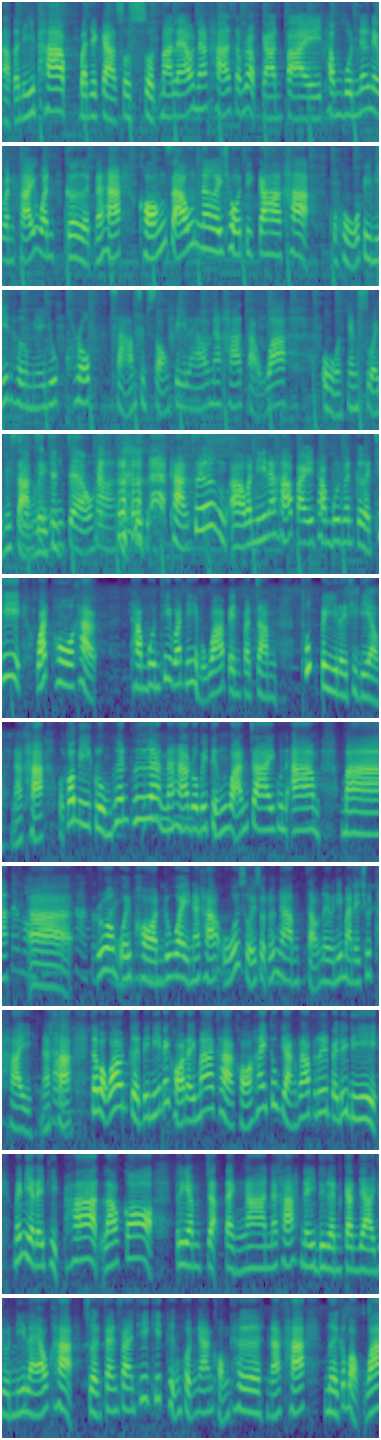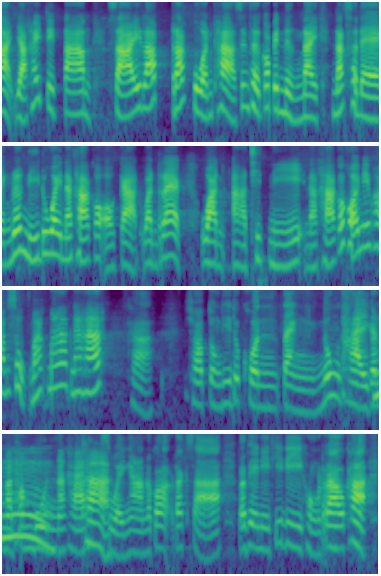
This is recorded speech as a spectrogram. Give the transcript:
อะตอนนี้ภาพบรรยากาศสดๆ มาแล้วนะคะสำหรับการไปทำบุญเนื่องในวันคล้ายวันเกิดนะคะ ของสาวเนยโชติกาค่ะ โอ้โห ปีนี้เธอมีอายุครบ 32 ปีแล้วนะคะ แต่ว่าโอ้ยังสวยไม่สางเลย30ยังแจ๋วค่ะ ค่ะ ซึ่งอ่าวันนี้นะคะไปทำบุญวันเกิดที่วัดโพค่ะทำบุญที่วัดนี้เห็นบอกว่าเป็นประจำทุกปีเลยทีเดียวนะคะแล้วก็มีกลุ่มเพื่อนๆนะคะรวมไปถึงหวานใจคุณอามมาอ่า ร่วมอวยพรด้วยนะคะโอ้สวยสดงดงามสาวเนยวันนี้มาในชุดไทยนะคะค่ะเธอบอกว่าวันเกิดปีนี้ไม่ขออะไรมากค่ะ ขอให้ทุกอย่างราบรื่นไปด้วยดี ไม่มีอะไรผิดพลาด แล้วก็เตรียมจะแต่งงานนะคะ ในเดือนกันยายนนี้แล้วค่ะ ส่วนแฟนๆที่คิดถึงผลงานของเธอนะคะ เนยก็บอกว่าอยากให้ติดตามสายลับรักป่วนค่ะ ซึ่งเธอก็เป็นหนึ่งในนักแสดงเรื่องนี้ด้วยนะคะ ก็ออกอากาศวันแรกวันอาทิตย์นี้นะคะ ก็ขอให้มีความสุขมากๆนะคะค่ะ ชอบตรงที่ทุกคนแต่งนุ่งไทยกันมาอืมทำบุญนะคะ ค่ะ สวยงามแล้วก็รักษาประเพณีที่ดีของเราค่ะ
